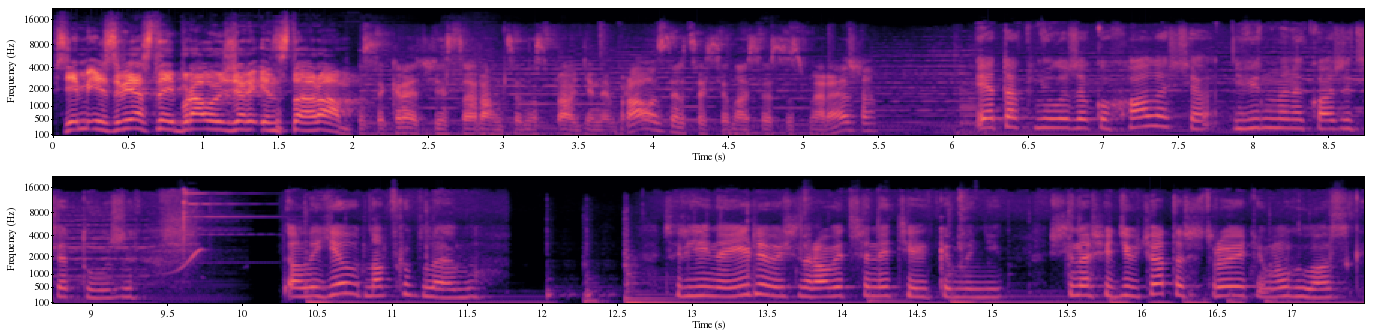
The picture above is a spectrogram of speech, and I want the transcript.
Всім ізвісний браузер Instagram. секрет, що Інстаграм це насправді не браузер, це всього навсього соцмережа. Я так в нього закохалася, і він мене кажеться теж. Але є одна проблема. Сергій Наїльович нравиться не тільки мені. Всі наші дівчата строять йому глазки.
